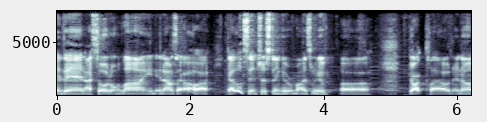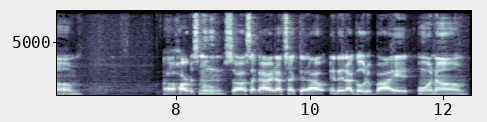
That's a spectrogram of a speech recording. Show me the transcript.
And then i saw it online and i was like oh that looks interesting. It reminds me of uh, dark cloud and um uh, Harvest Moon. So I was like, all right, I'll check that out. And then I go to buy it on um,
